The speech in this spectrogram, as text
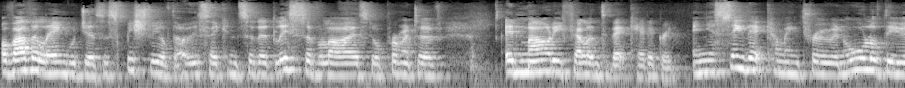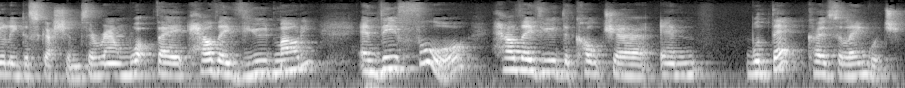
of other languages, especially of those they considered less civilized or primitive. And Maori fell into that category, and you see that coming through in all of the early discussions around what they, how they viewed Maori, and therefore how they viewed the culture, and with that goes the language.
